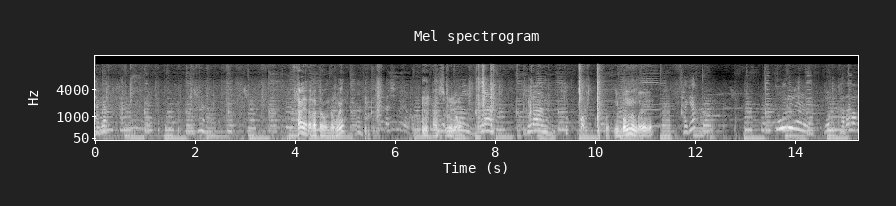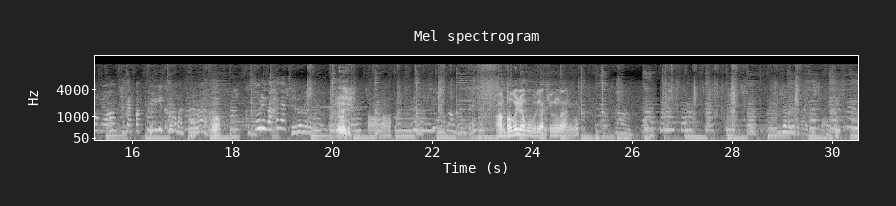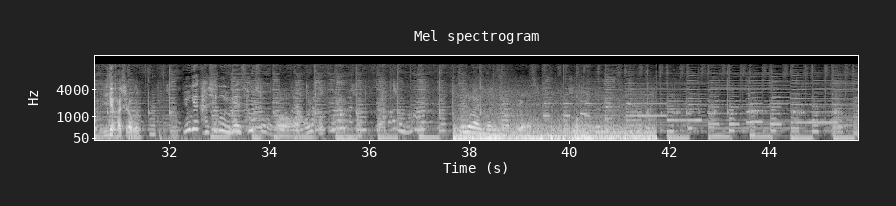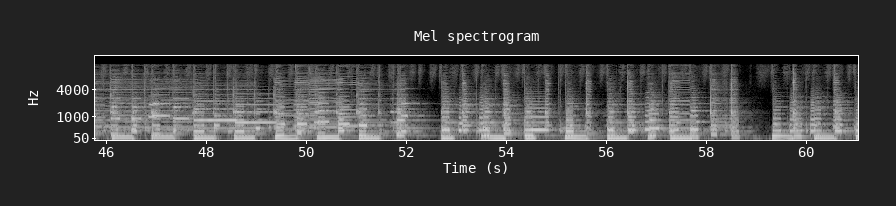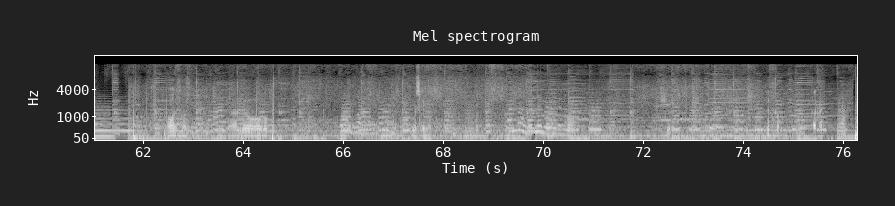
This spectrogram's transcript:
작약 산에다 갖다 놓는다고요? 응, 산에다 심으려고. 아, 심으려고? 노란 노란 북꽃. 그, 이거 먹는 거예요, 얘? 작약? 뿌리를 여기 가다가 보면 작약박 되게 큰 거 많잖아. 어. 그 뿌리가 한약 재료라고 그러는데 아, 그래서 키우는가 보는데. 아, 먹으려고 우리가 키우는 건 아니고? 어. 잊어버리지 말고. 이게 가시라고요? 요게 가시고 요게 상수. 어. 원래 어떻게 하루에 떨어졌냐면 일로 가야지 버리고. 일로 가서. 안녕하세요. 어, 누가 먹어? 맛있겠다. 항상 맨날 먹어야 되나? 어. 휴. 됐어. 갈까?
